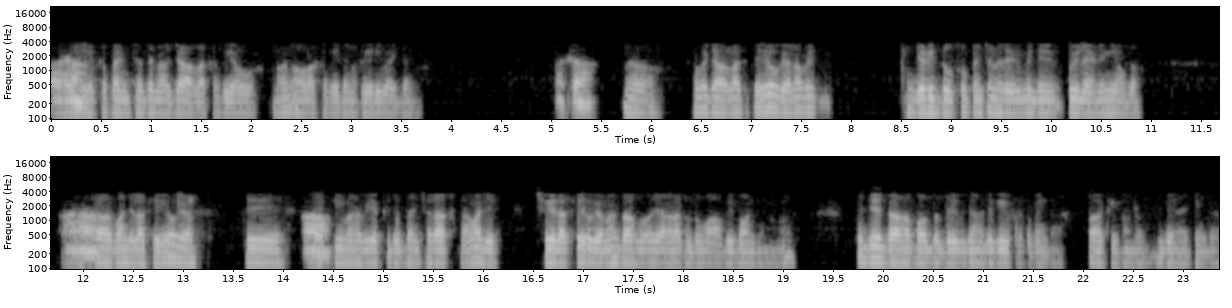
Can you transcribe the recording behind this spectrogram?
ਹਾਂ ਇੱਕ ਪੈਨਸ਼ਨ ਦੇ ਨਾਲ 4 ਲੱਖ ਰੁਪਇਆ ਉਹ ਮੈਂ 9 ਲੱਖ ਰੁਪਏ ਤੈਨੂੰ ਫੇਰ ਹੀ ਵੱਜ ਜਾਣਾ। ਅੱਛਾ। ਹਾਂ ਕਿਉਂਕਿ 4 ਲੱਖ ਤੇ ਇਹ ਹੋ ਗਿਆ ਨਾ ਵੀ ਜਿਹੜੀ 200 ਪੈਨਸ਼ਨ ਹਰੇਕ ਮਹੀਨੇ ਕੋਈ ਲੈਣ ਹੀ ਨਹੀਂ ਆਉਂਦਾ। ਹਾਂ 4-5 ਲੱਖ ਇਹ ਹੋ ਗਿਆ ਤੇ ਹਾਂ। ਬਾਕੀ ਮੈਂ ਵੀ ਇੱਕ ਦੋ ਪੈਨਸ਼ਨ ਰੱਖ ਲਵਾਂ ਜੇ 6 ਲੱਖ ਇਹ ਹੋ ਗਿਆ ਮੈਂ 10 11 ਲੱਖ ਤੂੰ ਆਪ ਹੀ ਪਹੁੰਚ ਜਾਣਾ ਵਾ। ਤੇ ਜੇ 10 ਆਪਾਂ ਉਧਰ ਦੇ ਜਾਵਾਂਗੇ ਤੇ ਕੀ ਫ਼ਰਕ ਪੈਂਦਾ ਪਾਰਟੀ ਫੰਡ ਦੇਣਾ ਹੀ ਪੈਂਦਾ।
